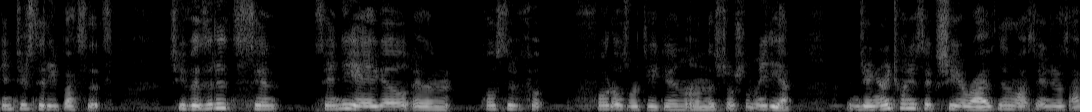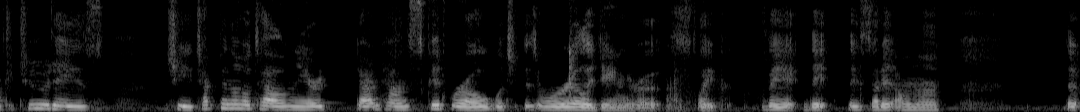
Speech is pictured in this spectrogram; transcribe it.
intercity buses. She visited San, San Diego and posted fo- photos were taken on the social media. On January 26, she arrived in Los Angeles after two days. She checked in a hotel near downtown Skid Row, which is really dangerous. Like they they they said it on the the,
